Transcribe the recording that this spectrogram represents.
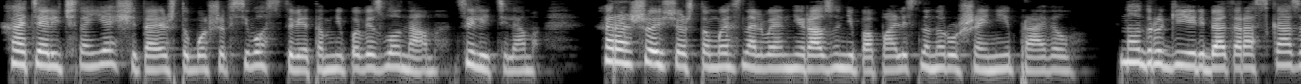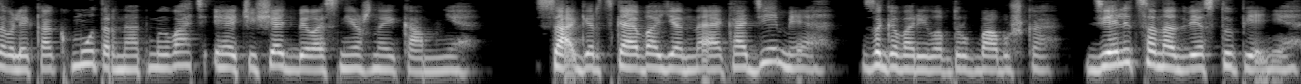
Хотя лично я считаю, что больше всего с цветом не повезло нам, целителям. Хорошо еще, что мы с Нальвен ни разу не попались на нарушение правил. Но другие ребята рассказывали, как муторно отмывать и очищать белоснежные камни. «Сагерская военная академия», — заговорила вдруг бабушка, — «делится на две ступени.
